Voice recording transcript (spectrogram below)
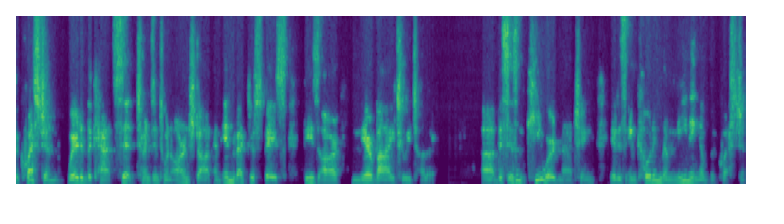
The question, where did the cat sit, turns into an orange dot. And in vector space, these are nearby to each other. Uh, this isn't keyword matching, it is encoding the meaning of the question.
